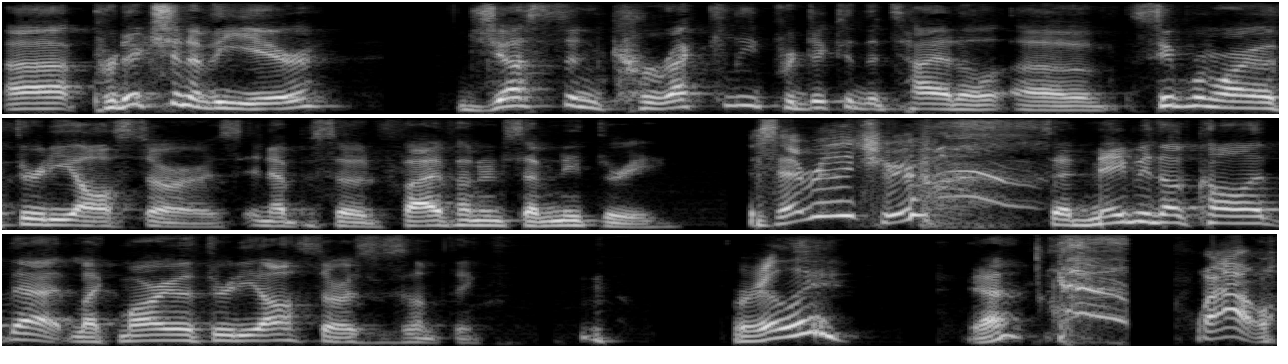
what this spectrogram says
Uh, prediction of the year. Justin correctly predicted the title of Super Mario 3D All Stars in episode 573. Is that really true? Said maybe they'll call it that, like Mario 3D All Stars or something. really? Yeah. wow.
